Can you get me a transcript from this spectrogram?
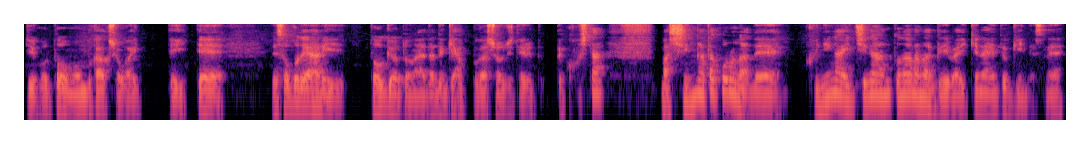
ていうことを文部科学省が言っていて、でそこでやはり東京都の間でギャップが生じていると。でこうした、まあ、新型コロナで国が一丸とならなければいけないときにですね、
